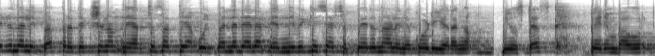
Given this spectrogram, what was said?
എഴുന്നള്ളിപ്പ് പ്രദക്ഷിണം നേർച്ച സത്യ ഉൽപ്പന്ന ലേലം എന്നിവയ്ക്ക് ശേഷം പെരുന്നാളിന് കൊടിയിറങ്ങും. ന്യൂസ് ഡെസ്ക് പെരുമ്പാവൂർ.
